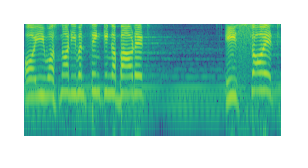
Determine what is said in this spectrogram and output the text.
or he was not even thinking about it. He saw it.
